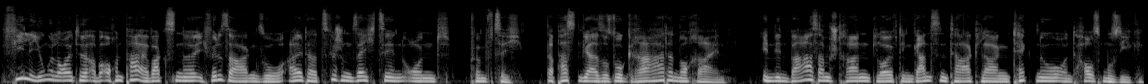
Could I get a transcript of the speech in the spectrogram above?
Viele junge Leute, aber auch ein paar Erwachsene, ich würde sagen so Alter zwischen 16 und 50. Da passten wir also so gerade noch rein. In den Bars am Strand läuft den ganzen Tag lang Techno und Hausmusik.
